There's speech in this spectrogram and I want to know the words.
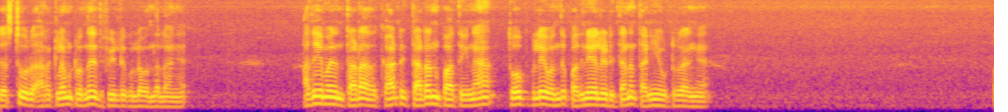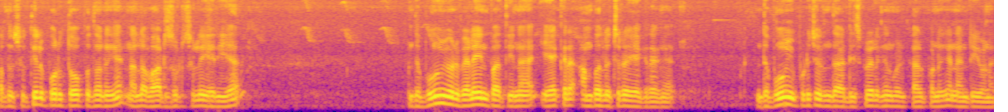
ஜஸ்ட் ஒரு அரை கிலோமீட்டர் வந்தால் இந்த ஃபீல்டுக்குள்ளே வந்துடலாங்க. அதே மாதிரி தட காட்டுக்கு தடன்னு பார்த்தீங்கன்னா தோப்புக்குள்ளே வந்து பதினேழு அடி தானே தனியாக விட்டுறாங்க. அது சுற்றிலும் பொறு தோப்பு தானுங்க. நல்ல வாட்டர் சுற்றுச்சூழல் ஏரியா. இந்த பூமியோட விலைன்னு பார்த்தீங்கன்னா ஏக்கரை ஐம்பது லட்ச ரூபா கேட்குறாங்க இந்த பூமி பிடிச்சிருந்தா டிஸ்பிளேல கால் பண்ணுங்கள் நன்றி வணக்கம்.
